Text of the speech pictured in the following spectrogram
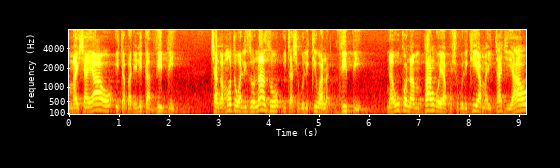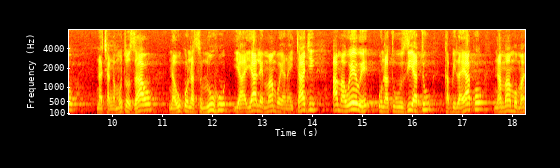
maisha yao itabadilika vipi, changamoto walizonazo itashughulikiwa vipi, na uko na mpango ya kushughulikia mahitaji yao na changamoto zao, na uko na suluhu ya yale mambo yanahitaji, ama wewe unatuuzia tu kabila yako na mambo, ma,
